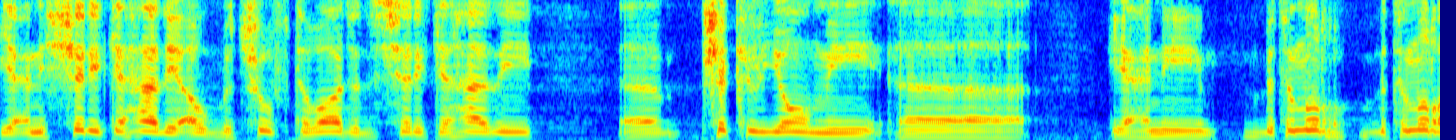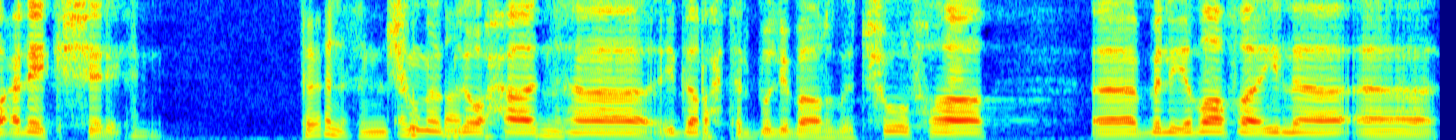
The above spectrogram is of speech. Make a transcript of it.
يعني الشركة هذه أو بتشوف تواجد الشركة هذه آه بشكل يومي آه يعني بتمر بتمر عليك الشركة. فعلا. أما بلوحاتها إذا رحت البوليفارد بتشوفها بالإضافة إلى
